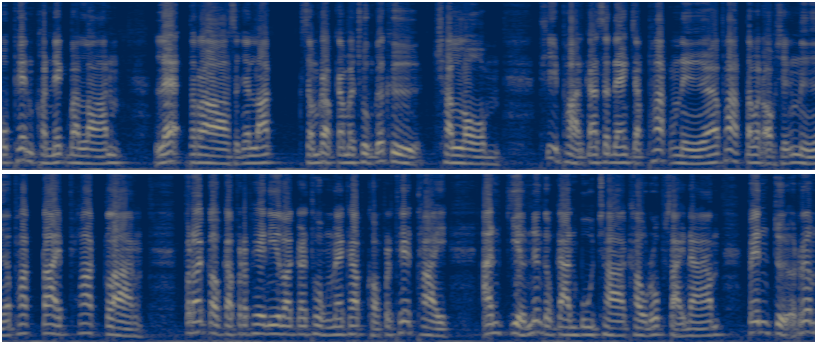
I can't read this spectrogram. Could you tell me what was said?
Open Connect Balance และตราสัญลักษณ์ สำหรับการประชุมก็คือชลอม ที่ผ่านการแสดงจากภาคเหนือ ภาคตะวันออกเฉียงเหนือ ภาคใต้ภาคกลาง ประกอบกับประเพณีลอยกระทงนะครับของประเทศไทย อันเกี่ยวเนื่องกับการบูชาเคารพสายน้ำเป็นจุดเริ่ม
